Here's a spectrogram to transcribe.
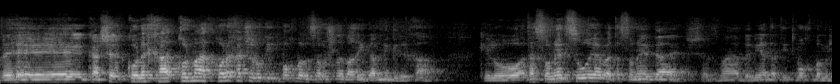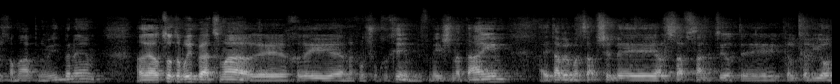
וכאשר כל אחד, כל, כל אחד שלא תתמוך בה בסופו של דבר היא גם נגדך. כאילו, אתה שונא את סוריה ואתה שונא את דאעש, אז מה, במי אתה תתמוך במלחמה הפנימית ביניהם? הרי ארה"ב בעצמה, הרי אחרי, אנחנו שוכחים, לפני שנתיים הייתה במצב של אה, על סף סנקציות אה, כלכליות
